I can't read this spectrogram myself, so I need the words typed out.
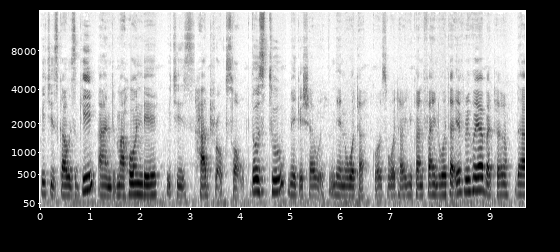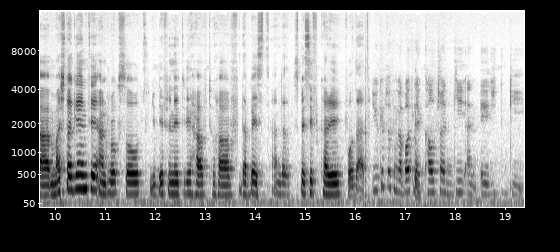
which is cow's ghee, and mahonde, which is hard rock salt. Those two make a shabwe. And then water, course, water. You can find water everywhere, but uh, the mashtagente and rock salt, you definitely have to have the best, and uh, specifically for that. You keep talking about like cultured ghee and aged ghee.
